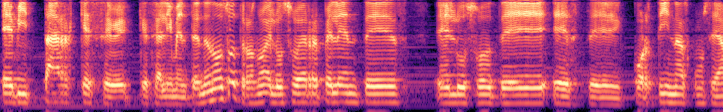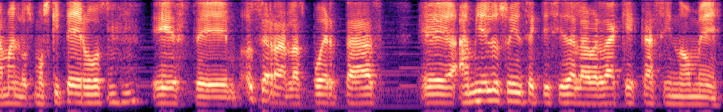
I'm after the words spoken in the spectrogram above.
evitar que se, que se alimenten de nosotros, ¿no? El uso de repelentes, el uso de este, cortinas, ¿cómo se llaman? Los mosquiteros, este, cerrar las puertas. Eh, a mí el uso de insecticida, la verdad que casi no me,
